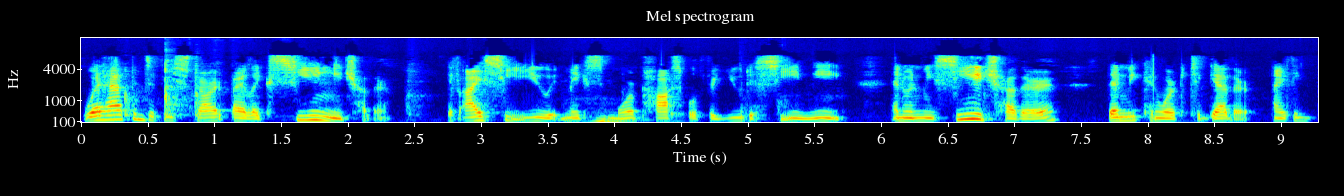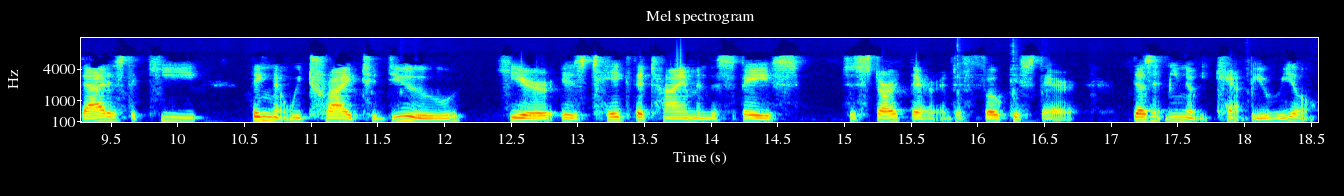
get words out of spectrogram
what happens if we start by like seeing each other? If I see you, it makes it hmm. more possible for you to see me. And when we see each other, then we can work together. I think that is the key thing that we try to do here is take the time and the space to start there and to focus there. Doesn't mean that we can't be real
